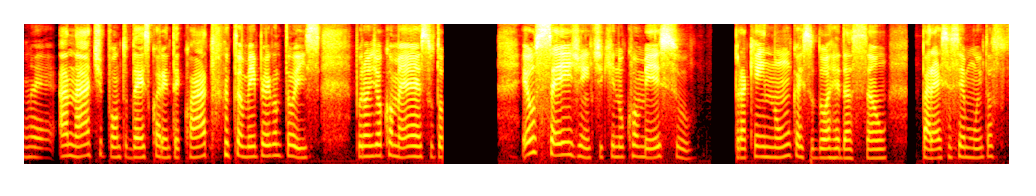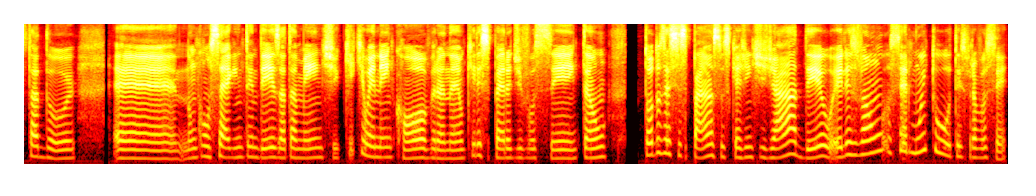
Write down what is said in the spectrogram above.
É, a Nath.1044 também perguntou isso. Por onde eu começo? Tô... Eu sei, gente, que no começo para quem nunca estudou a redação, parece ser muito assustador. É, não consegue entender exatamente o que, que o Enem cobra, né? O que ele espera de você. Então, todos esses passos que a gente já deu, eles vão ser muito úteis para você.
